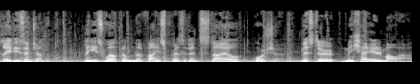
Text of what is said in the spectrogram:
Ladies and gentlemen, Please welcome the Vice President Style Porsche, Mr. Michael Mauer.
